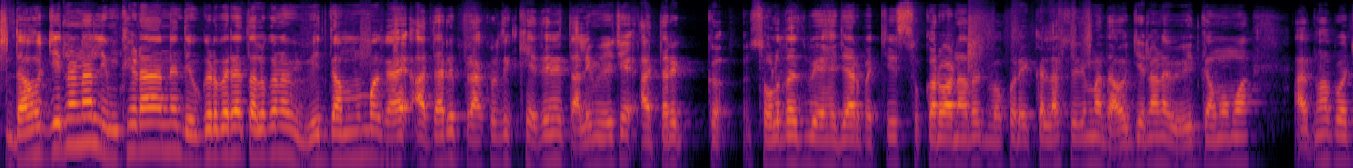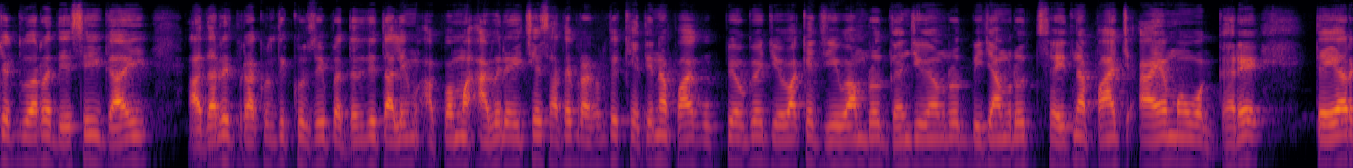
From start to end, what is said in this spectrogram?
દાહોદ જિલ્લાના લીમખેડા અને દેવગઢ તાલુકાના વિવિધ ગામોમાં ગાય આધારિત પ્રાકૃતિક ખેતીની તાલીમ યોજાઈ આ તારીખ સોળ દસ બે હજાર પચીસ શુક્રવારના રોજ બપોરે એક કલાક સુધીમાં દાહોદ જિલ્લાના વિવિધ ગામોમાં આત્મા પ્રોજેક્ટ દ્વારા દેશી ગાય આધારિત પ્રાકૃતિક કૃષિ પદ્ધતિ તાલીમ આપવામાં આવી રહી છે. સાથે પ્રાકૃતિક ખેતીના પાક ઉપયોગ જેવા કે જીવામૃત ઘન જીવામૃત બીજામૃત સહિતના પાંચ આયામો ઘરે તૈયાર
